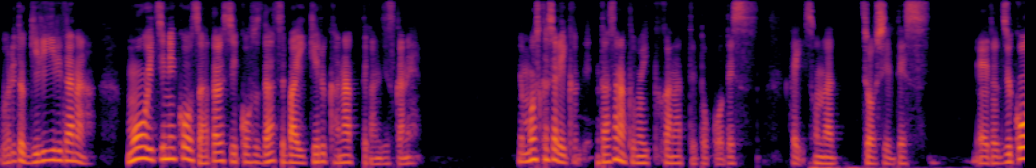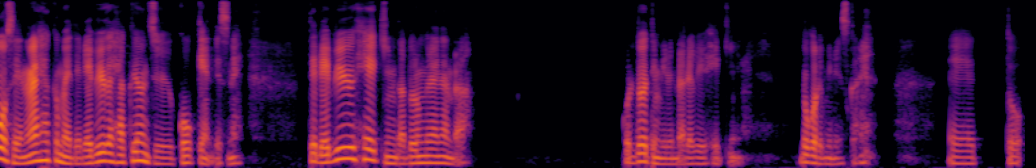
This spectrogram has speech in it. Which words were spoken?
割とギリギリだな。もう1、2コース、新しいコース出せばいけるかなって感じですかね。でもしかしたら出さなくてもいくかなってとこです。はい、そんな調子です。えっ、と、受講生700名でレビューが145件ですね。で、レビュー平均がどのぐらいなんだ？これどうやって見るんだ？レビュー平均。どこで見るんですかね？えーっと、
